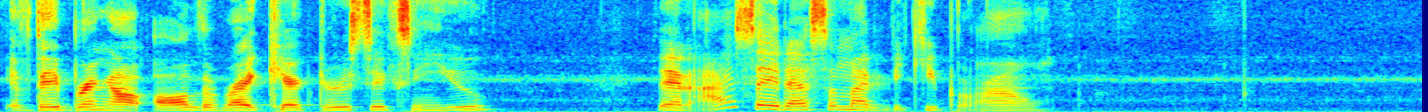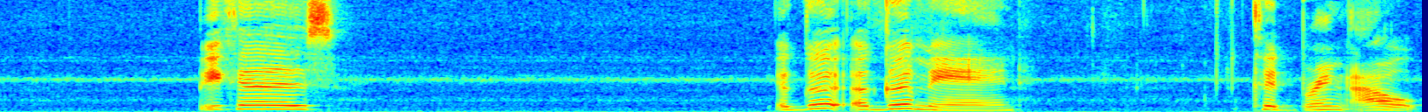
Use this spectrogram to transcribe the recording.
if they bring out all the right characteristics in you, then I say that's somebody to keep around. Because a good a good man could bring out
